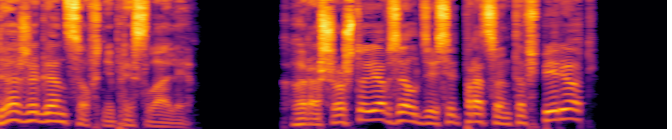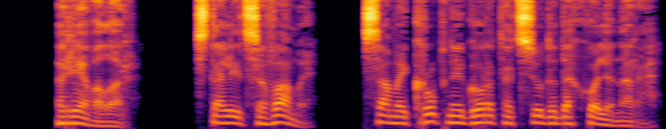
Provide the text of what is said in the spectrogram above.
Даже гонцов не прислали. Хорошо, что я взял 10% вперед. Револар, столица Вамы, самый крупный город отсюда до Холинора.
